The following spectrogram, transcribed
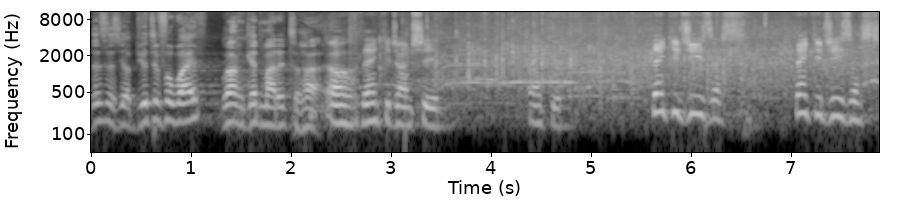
this is your beautiful wife. Go and get married to her. Oh, thank you, John Shi. Thank you. Thank you, Jesus. Thank you, Jesus.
